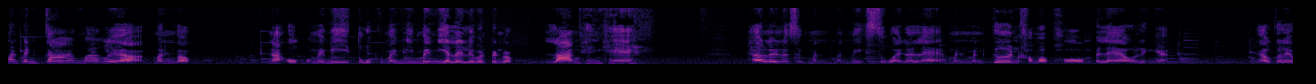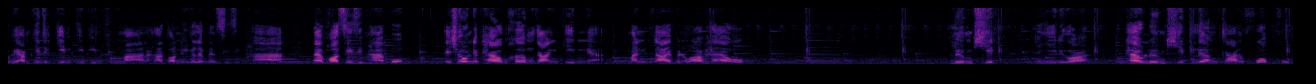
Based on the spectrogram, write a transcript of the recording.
มันเป็นก้างมากเลยอะ่ะ มันแบบหน้าอกก็ไม่มีตูดก็ไม่มีไม่มีอะไรเลย มันเป็นแบบล่างแห้งๆ แพลเลยรู้สึกมันมันไม่สวยแล้วแหละ มันมันเกินคำว่าผอมไปแล้วอะไรเงี้ยแพลก็เลยพยายามที่จะกินกินกินขึ้นมานะคะ ตอนนี้ก็เลยเป็น 45 แต่พอ 45 ปุ๊บไอช่วงที่แพลเพิ่มการกินเนี่ย มันกลายเป็นว่าแพลลืมคิดอย่างนี้ดีกว่าแพลลืมคิดเรื่องการควบคุม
